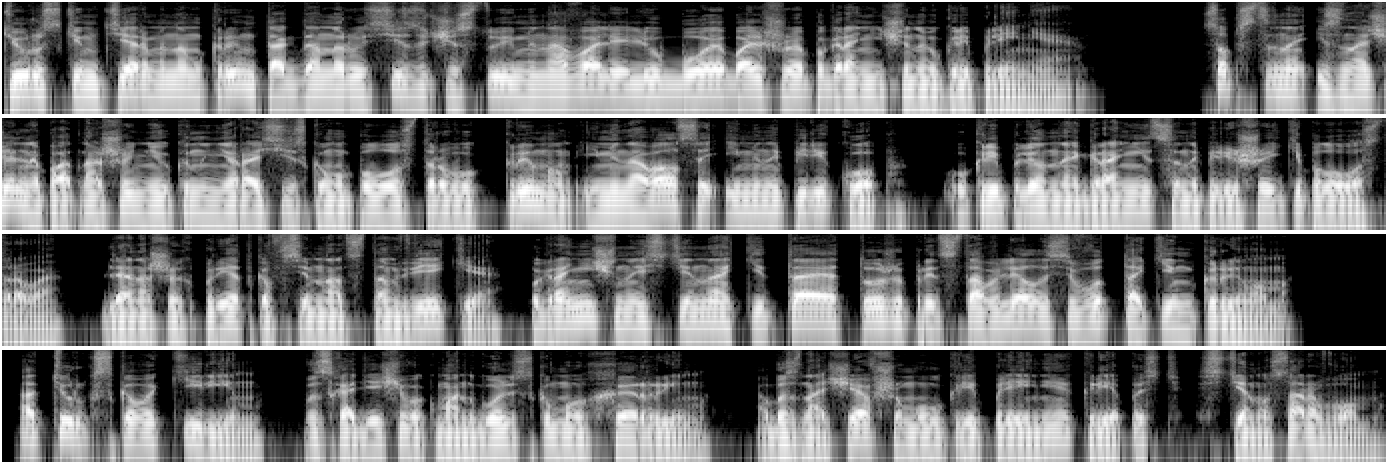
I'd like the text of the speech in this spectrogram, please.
Тюркским термином «Крым» тогда на Руси зачастую именовали любое большое пограничное укрепление. Собственно, изначально по отношению к ныне российскому полуострову Крымом именовался именно Перекоп, укрепленная граница на перешейке полуострова. Для наших предков в 17 веке пограничная стена Китая тоже представлялась вот таким Крымом. От тюркского Кирим, восходящего к монгольскому Хэрым, обозначавшему укрепление, крепость, стену с орвом.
